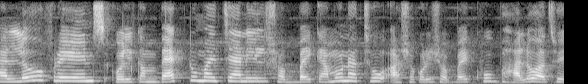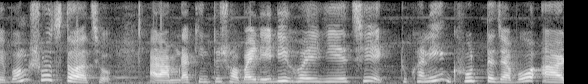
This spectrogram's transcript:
Hello friends, welcome back to my channel. সবাই কেমন আছো? আশা করি সবাই খুব ভালো আছো এবং সুস্থ আছো। আর আমরা কিন্তু সবাই রেডি হয়ে গিয়েছি, একটুখানি ঘুরতে যাব। আর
